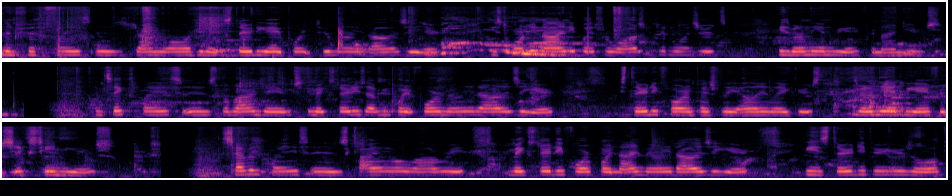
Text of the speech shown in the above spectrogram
And fifth place is John Wall. He makes $38.2 million a year. He's 29. He plays for Washington Wizards. He's been in the NBA for nine years. In sixth place is LeBron James. He makes $37.4 million a year. He's 34 and plays for the LA Lakers. He's been in the NBA for 16 years. Seventh place is Kyle Lowry. He makes $34.9 million a year. He's 33 years old.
